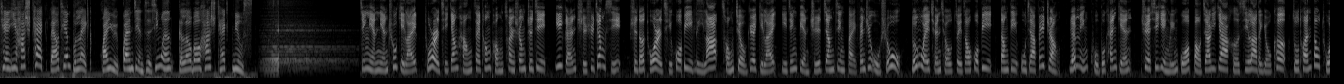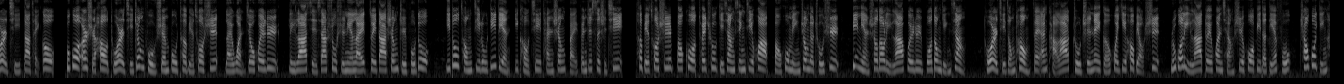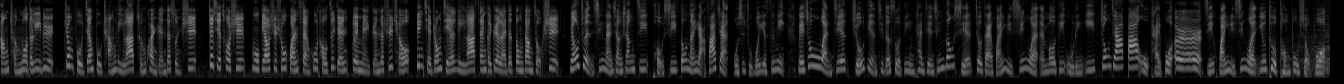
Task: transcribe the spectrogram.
天一 hashtag 聊天不累，寰宇关键字新闻 global hashtag news。今年年初以来，土耳其央行在通膨窜升之际，依然持续降息，使得土耳其货币里拉从九月以来已经贬值将近百分之五十五，沦为全球最糟货币。当地物价飞涨，人民苦不堪言，却吸引邻国保加利亚和希腊的游客组团到土耳其大采购。不过二十号，土耳其政府宣布特别措施来挽救汇率，里拉写下数十年来最大升值幅度。一度从纪录低点一口气弹升百分之四十七。特别措施包括推出一项新计划，保护民众的储蓄，避免受到里拉汇率波动影响。土耳其总统在安卡拉主持内阁会议后表示，如果里拉兑换强势货币的跌幅超过银行承诺的利率，政府将补偿里拉存款人的损失。这些措施目标是舒缓散户投资人对美元的需求，并且终结里拉三个月来的动荡走势，瞄准新南向商机，剖析东南亚发展。我是主播叶思敏，每周五晚间九点记得锁定，看见新东协就在环宇新闻 MOD 五零一中加八五凯擘二二二及环宇新闻 YouTube 同步首播。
